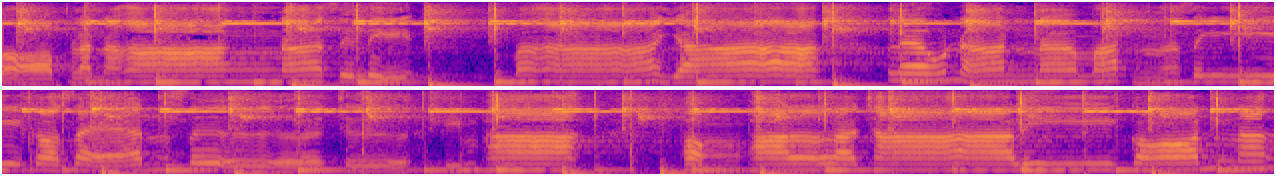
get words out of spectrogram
ก็พระนางนาสิริมหายา แล้วนานนมัดสีก็แสนซื่อชื่อพิมพา ผ่องพันละชาลีก่อนนั้น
